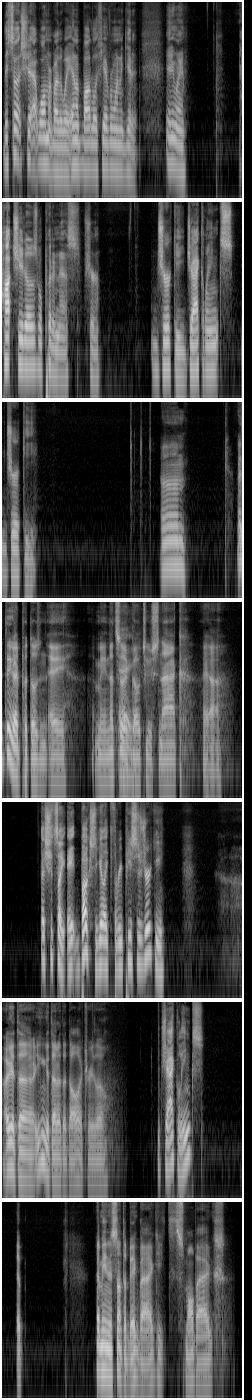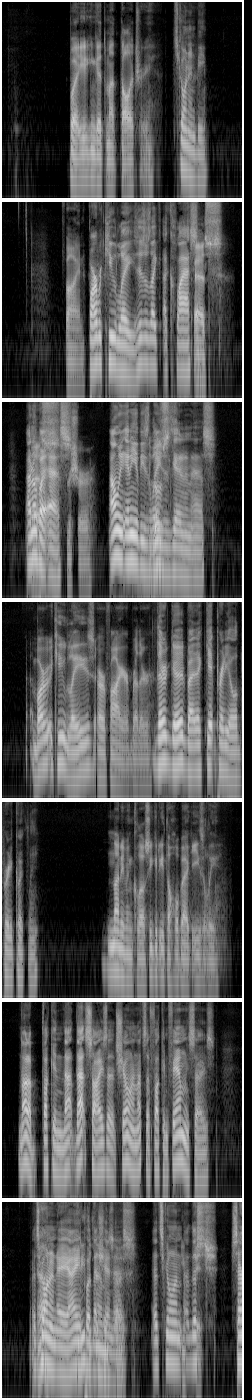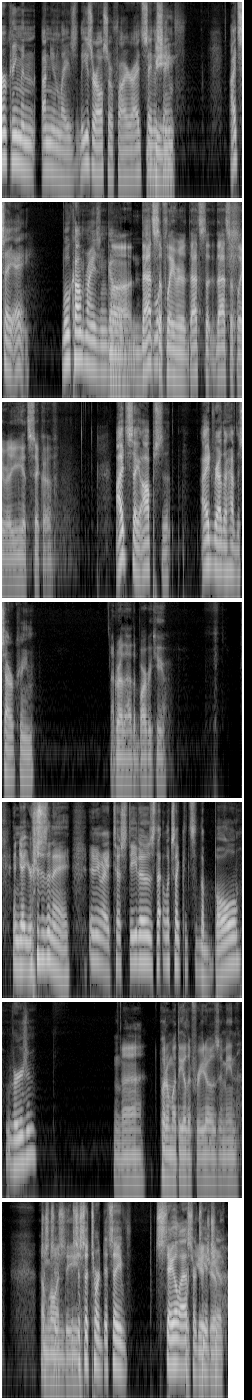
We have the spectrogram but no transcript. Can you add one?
They sell that shit at Walmart, by the way, in a bottle if you ever want to get it. Anyway, hot Cheetos, we'll put an S, sure. Jerky, Jack Link's jerky. Um, I think I'd put those in A. I mean, that's a A. go-to snack. Yeah. That shit's like eight bucks. You get like three pieces of jerky. I get the. You can get that at the Dollar Tree though. Jack Link's. I mean, it's not the big bag. Small bags. But you can get them at Dollar Tree. It's going in B. Fine. Barbecue Lays. This is like a classic. S. I know about S S. for sure. I don't think any of these Lays is getting an S. Barbecue lays are fire, brother. They're good, but they get pretty old pretty quickly. Not even close. You could eat the whole bag easily. Not a fucking that that size that it's showing. That's a fucking family size. It's Yeah, going in A. I ain't eat put that shit in family S. It's going uh, this bitch. sour cream and onion lays. These are also fire. I'd say the same. I'd say A. We'll compromise and go. Uh, that's Well- the flavor. That's the that's the flavor you get sick of. I'd say opposite. I'd rather have the sour cream, I'd rather have the barbecue. and yet yours is an A. Anyway, Tostitos. That looks like it's the bowl version. Nah, put them with the other Fritos. I mean, I'm Just- going just- D. It's just a tor- It's a stale ass Tortilla tortilla, chip. chip.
